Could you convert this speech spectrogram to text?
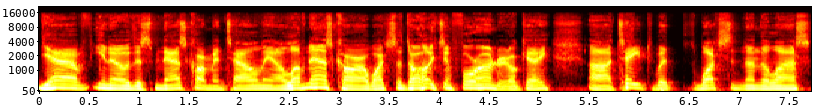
you have you know this NASCAR mentality. And I love NASCAR. I watched the Darlington 400. Okay, uh, taped, but watched it nonetheless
